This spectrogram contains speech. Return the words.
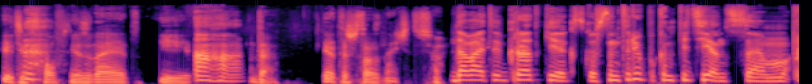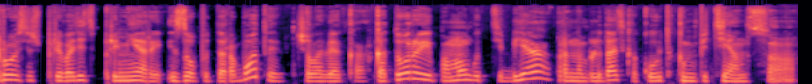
этих слов не знает. И ага. да, это что значит все? Давайте краткий экскурс. Интервью по компетенциям. Просишь приводить примеры из опыта работы человека, которые помогут тебе пронаблюдать какую-то компетенцию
